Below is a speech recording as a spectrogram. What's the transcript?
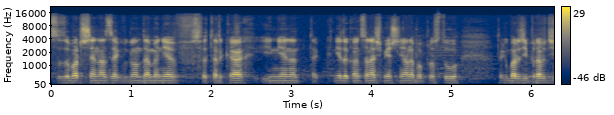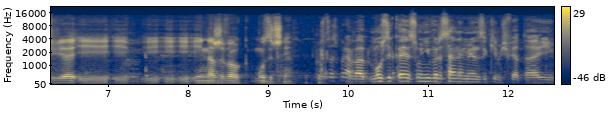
Zobaczcie nas, jak wyglądamy nie w sweterkach i nie, na, tak, nie do końca na śmiesznie, ale po prostu tak bardziej prawdziwie i, i, i, i, i na żywo muzycznie. Prosta sprawa. Muzyka jest uniwersalnym językiem świata i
